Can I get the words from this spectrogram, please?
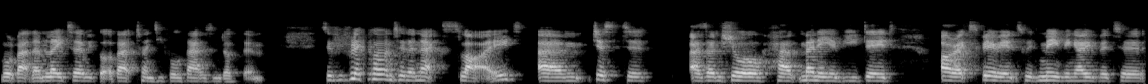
more about them later. We've got about 24,000 of them. So if you flick on to the next slide, um, just to, as I'm sure many of you did, our experience with moving over to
